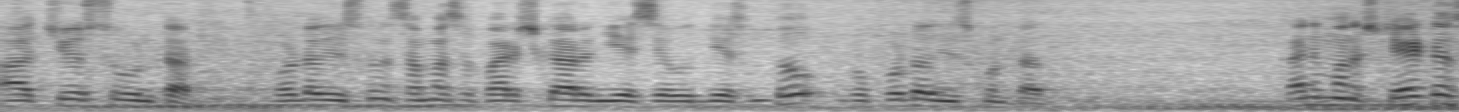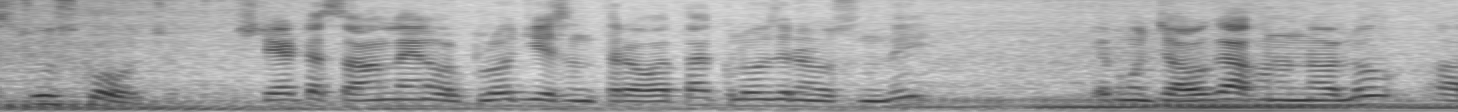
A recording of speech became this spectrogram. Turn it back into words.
చూస్తూ చేస్తూ ఉంటారు. ఫోటో తీసుకొని సమస్య పరిష్కారం చేసే ఉద్దేశంతో ఒక ఫోటో తీసుకుంటారు. కానీ మన స్టేటస్ చూసుకోవచ్చు. స్టేటస్ ఆన్లైన్ వాళ్ళు క్లోజ్ చేసిన తర్వాత క్లోజ్ అని వస్తుంది. ఇక కొంచెం అవగాహన ఉన్న వాళ్ళు ఆ,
